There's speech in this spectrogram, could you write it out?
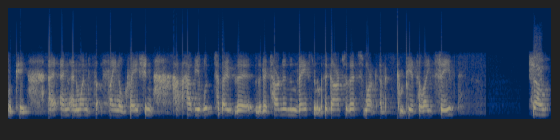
Okay, and and one f- final question: Have you looked about the, the return on investment with regard to this work compared to life saved? So,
